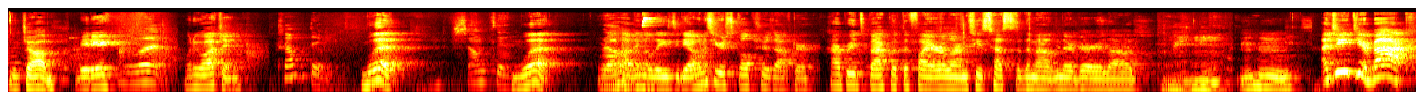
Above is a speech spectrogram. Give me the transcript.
Good job. Baby, What? what are you watching? Something. What? Something. What? We're all having a lazy day. I want to see your sculptures after. Harpreet's back with the fire alarms. He's tested them out and they're very loud. Mm-hmm. Mm-hmm. Ajit, you're back.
